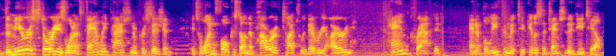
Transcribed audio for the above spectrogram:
The Miura story is one of family passion and precision. It's one focused on the power of touch with every iron handcrafted and a belief in meticulous attention to detail.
